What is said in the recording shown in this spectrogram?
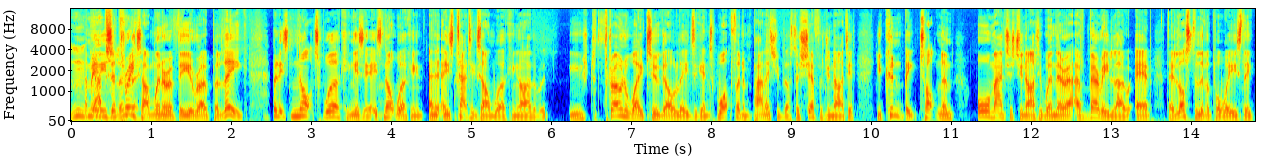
Mm, I mean, he's a three-time winner of the Europa League, but it's not working, is it? It's not working, and his tactics aren't working either. But You've thrown away two goal leads against Watford and Palace. You've lost to Sheffield United. You couldn't beat Tottenham or Manchester United when they're at a very low ebb. They lost to Liverpool easily,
